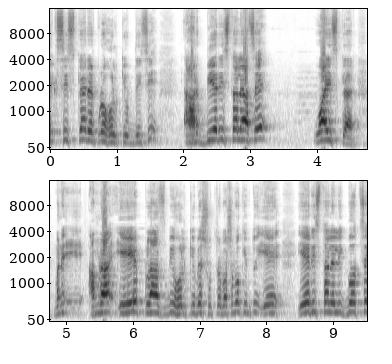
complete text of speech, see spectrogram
এক্স স্কোয়ারের পুরো হোল কিউব দিয়েছি। আর বি এর স্থলে আছে ওয়াই স্কোয়ার মানে আমরা এ প্লাস বি হোল কিউবের সূত্র বসাবো, কিন্তু এ এর স্থলে লিখব হচ্ছে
